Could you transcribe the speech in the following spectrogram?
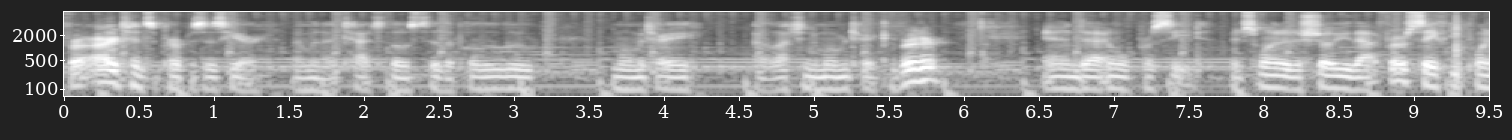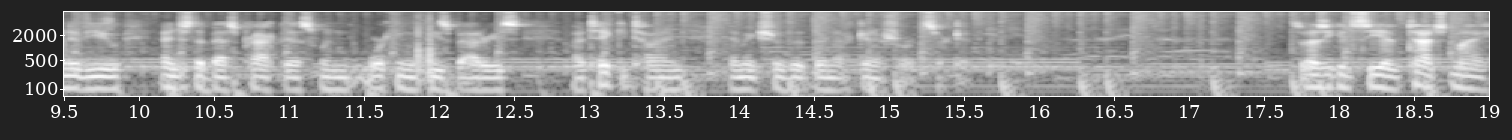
For our intents and purposes here, I'm going to attach those to the Pololu momentary, uh, latching to momentary converter, and, uh, and we'll proceed. I just wanted to show you that for a safety point of view and just a best practice when working with these batteries. Uh, take your time and make sure that they're not going to short circuit. So as you can see, I've attached my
